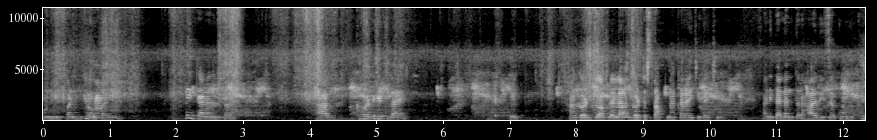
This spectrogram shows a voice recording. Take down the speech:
कुंडीत पण ठेवता येईल. आणि त्यानंतर हा घट घेतला आहे हा घट जो आपल्याला घटस्थापना करायची त्याची. आणि त्यानंतर हळदीचं कुंकू.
